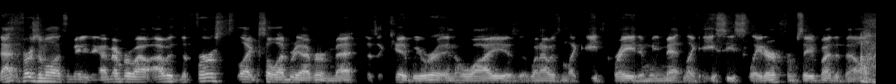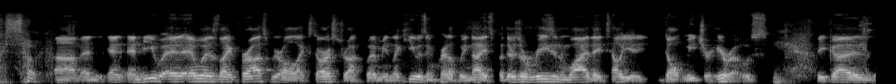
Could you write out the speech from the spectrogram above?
that first of all, that's amazing. I remember when I was the first like celebrity I ever met as a kid. We were in Hawaii as when I was in like eighth grade, and we met like AC Slater from Saved by the Bell. Oh, so cool. Um, and, and and he it was like for us, we were all like starstruck, but I mean, like he was incredibly nice. But there's a reason why they tell you don't meet your heroes yeah. because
